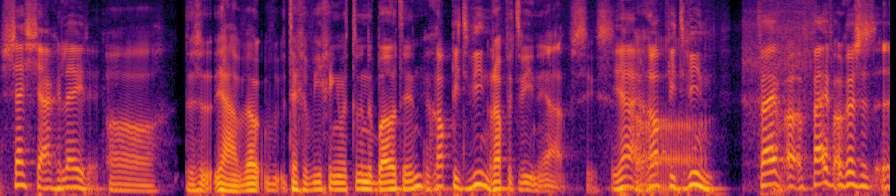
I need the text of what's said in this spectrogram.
Zes jaar geleden. Oh, dus ja, wel, tegen wie gingen we toen de boot in? Rapid Wien. Rapid Wien, ja, precies. Ja, Oh. Rapid Wien. 5, eh, 5 augustus, eh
